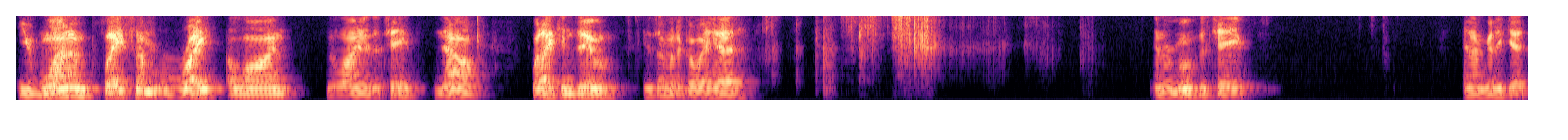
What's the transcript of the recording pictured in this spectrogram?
You want to place them right along the line of the tape. Now, what I can do is I'm going to go ahead and remove the tape. And I'm going to get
